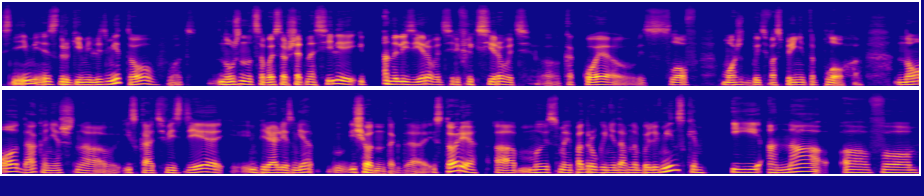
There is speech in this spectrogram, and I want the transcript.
с ними, с другими людьми, то вот нужно над собой совершать насилие и анализировать, рефлексировать, э, какое из слов может быть воспринято плохо. Но, да, конечно, искать везде империализм. Я... Еще одна тогда история. А, мы с моей подругой недавно были в Минске, и она а, в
